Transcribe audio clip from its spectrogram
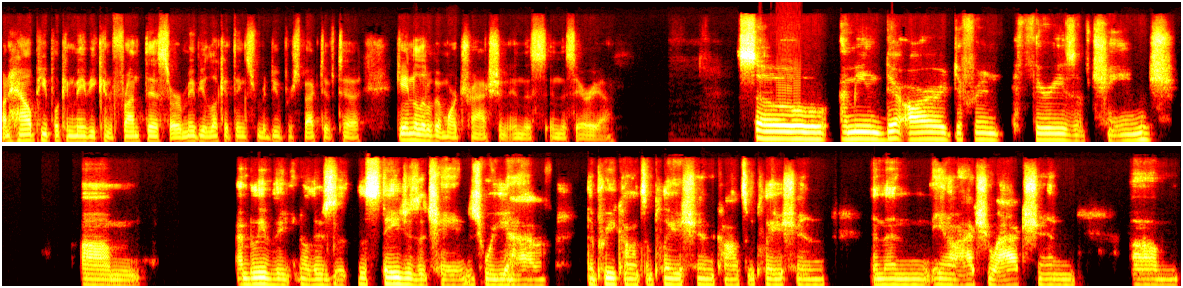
on how people can maybe confront this or maybe look at things from a due perspective to gain a little bit more traction in this in this area. So, I mean, there are different theories of change. Um, I believe that you know there's the, the stages of change where you have the pre-contemplation, contemplation, and then you know actual action. Um,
